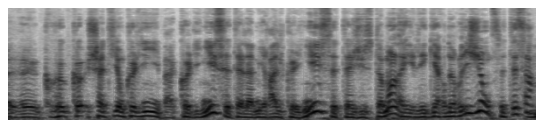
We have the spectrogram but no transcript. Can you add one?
euh, Co- Co- Châtillon-Coligny. Bah, Coligny, c'était l'amiral Coligny, c'était justement la- les guerres de religion, c'était ça.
